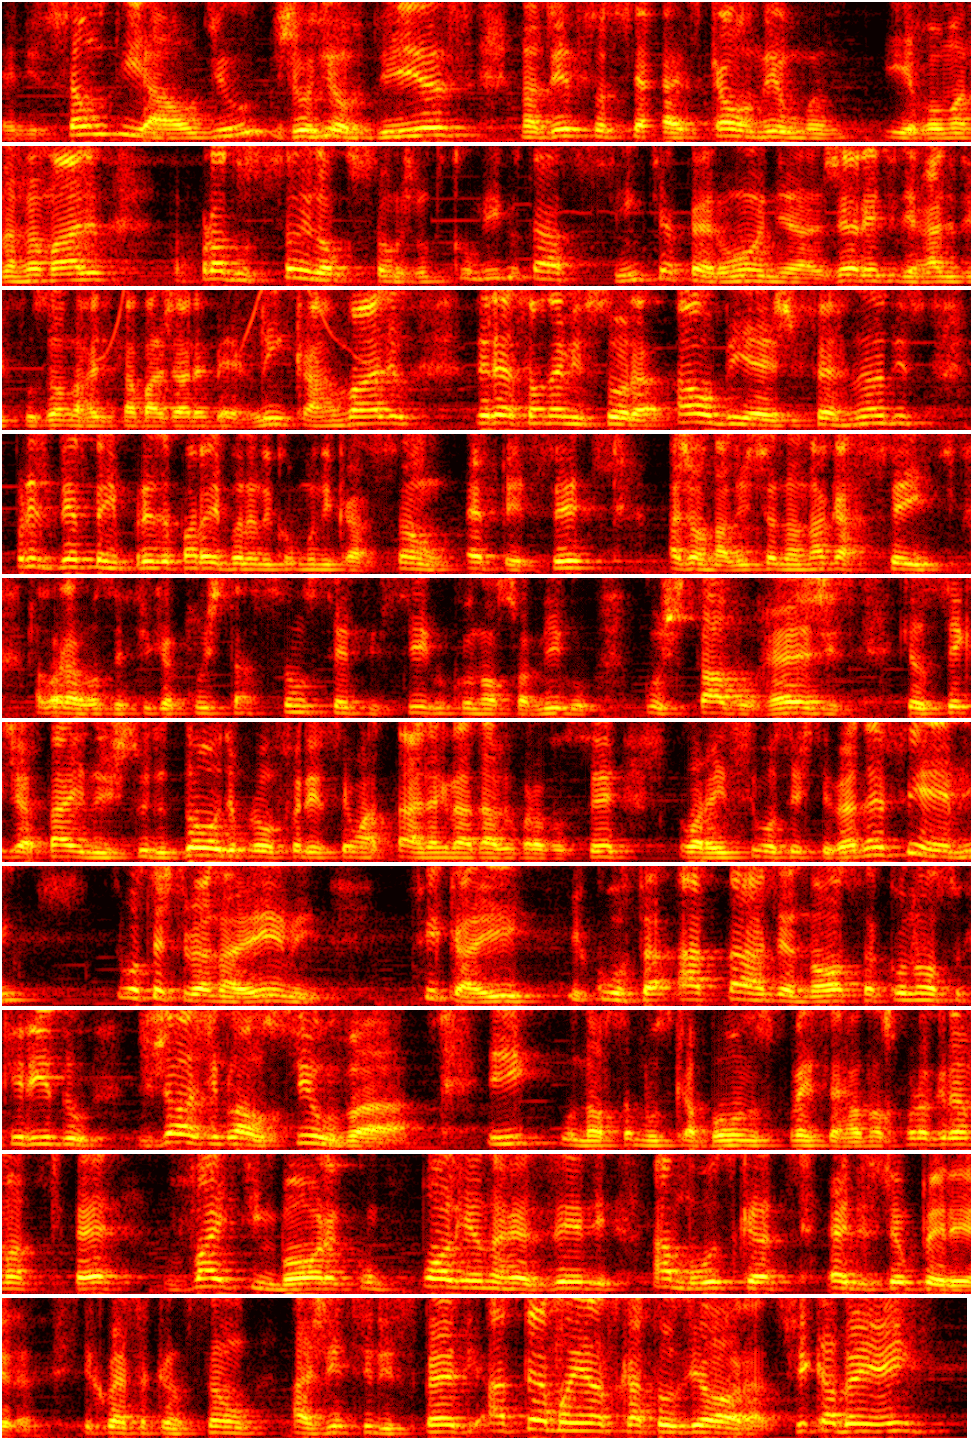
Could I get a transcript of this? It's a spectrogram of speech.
edição de áudio, Júnior Dias. Nas redes sociais, Cal Newman e Romana Ramalho. A produção e locução junto comigo está Cíntia Perônia, gerente de rádio difusão da Rádio Tabajara Berlim Carvalho, direção da emissora Albiege Fernandes, presidente da empresa Paraibana de Comunicação, EPC, a jornalista Nana Garcês. Agora você fica com Estação 105 com o nosso amigo Gustavo Regis, que eu sei que já está aí no estúdio doido para oferecer uma tarde agradável para você. Agora aí, se você estiver na FM, hein? Se você estiver na M, Fica aí e curta A Tarde é Nossa com o nosso querido Jorge Blau Silva. E a nossa música bônus para encerrar o nosso programa é Vai-te Embora com Poliana Rezende. A música é de Seu Pereira. E com essa canção a gente se despede. Até amanhã às 14 horas. Fica bem, hein?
